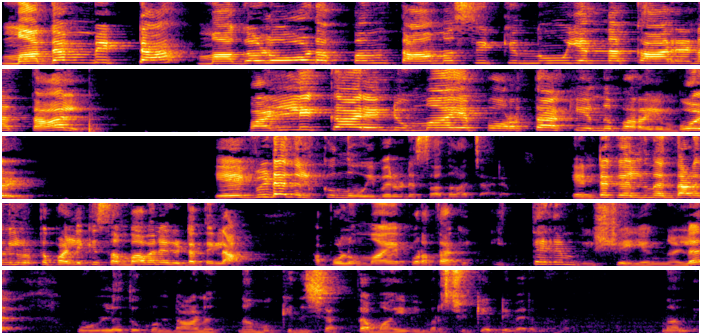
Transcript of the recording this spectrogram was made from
മതം വിട്ട മകളോടൊപ്പം താമസിക്കുന്നു എന്ന കാരണത്താൽ പള്ളിക്കാരെന്റെ ഉമ്മായെ പുറത്താക്കിയെന്ന് പറയുമ്പോൾ എവിടെ നിൽക്കുന്നു ഇവരുടെ സദാചാരം? എന്റെ കയ്യിൽ നിന്ന് എന്താണെങ്കിലും ഇവർക്ക് പള്ളിക്ക് സംഭാവന കിട്ടത്തില്ല. അപ്പോൾ ഉമ്മായെ പുറത്താക്കി. ഇത്തരം വിഷയങ്ങൾ ഉള്ളതുകൊണ്ടാണ് നമുക്കിത് ശക്തമായി വിമർശിക്കേണ്ടി വരുന്നത്. നന്ദി.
